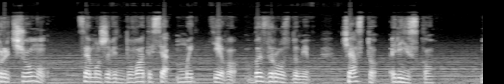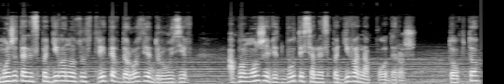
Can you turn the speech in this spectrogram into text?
причому це може відбуватися миттєво, без роздумів, часто різко. Можете несподівано зустріти в дорозі друзів, або може відбутися несподівана подорож. Тобто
